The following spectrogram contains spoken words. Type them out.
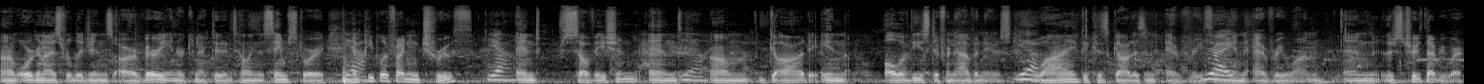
um, organized religions are very interconnected and telling the same story, Yeah. and people are finding truth Yeah. and salvation and Yeah. um, God in all of these different avenues. Yeah. Why? Because God is in everything Right. and everyone, and there's truth everywhere.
